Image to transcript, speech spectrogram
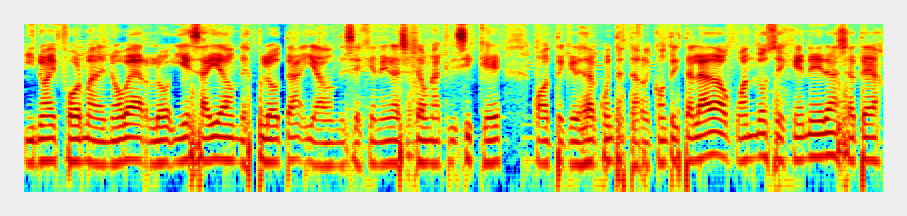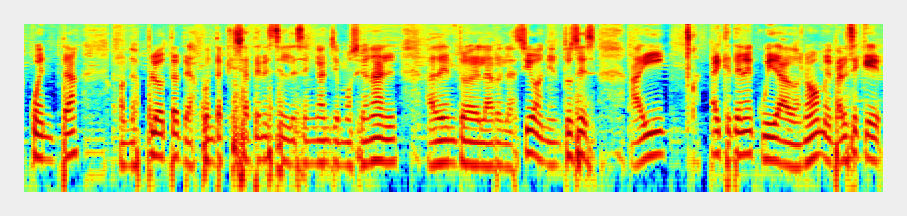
y no hay forma de no verlo y es ahí a donde explota y a donde se genera ya una crisis que cuando te quieres dar cuenta está recontra instalada o cuando se genera ya te das cuenta, cuando explota te das cuenta que ya tenés el desenganche emocional adentro de la relación y entonces ahí hay que tener cuidado, ¿no? Me parece que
